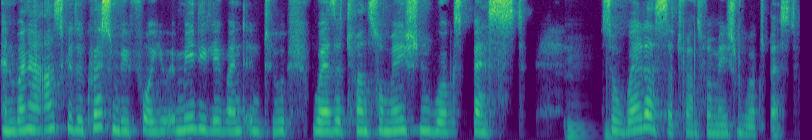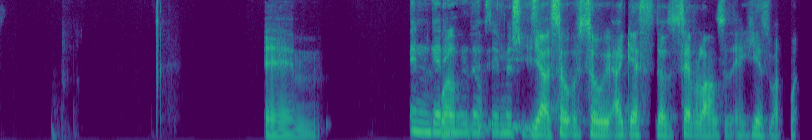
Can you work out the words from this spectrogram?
And when I asked you the question before, you immediately went into where the transformation works best. Mm. So, where does the transformation works best? Um, in getting well, rid of the emissions. Yeah, so so I guess there's several answers. Here's what, what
